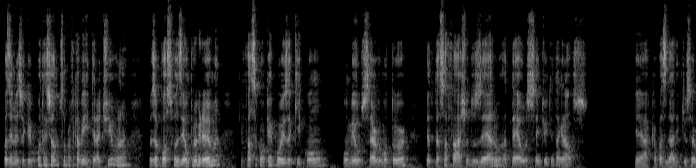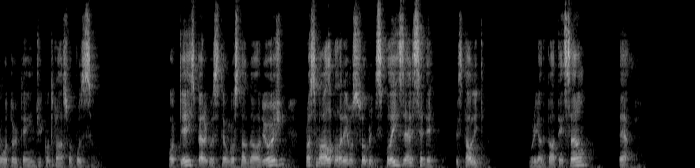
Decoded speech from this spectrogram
Fazendo isso aqui com o potenciômetro, só para ficar bem interativo, né? mas eu posso fazer um programa que faça qualquer coisa aqui com o meu servomotor dentro dessa faixa do zero até os 180 graus, que é a capacidade que o servomotor tem de controlar a sua posição. Ok, espero que vocês tenham gostado da aula de hoje. Próxima aula falaremos sobre displays LCD, cristal líquido. Obrigado pela atenção. Até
